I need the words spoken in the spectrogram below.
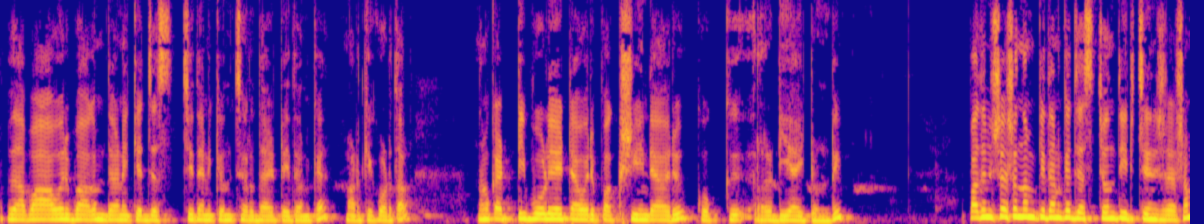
അപ്പോൾ അപ്പോൾ ആ ഒരു ഭാഗം ഇതെനിക്ക് ജസ്റ്റ് ഇതെനിക്കൊന്ന് ചെറുതായിട്ട് ഇതെനിക്ക് മടക്കി കൊടുത്താൽ നമുക്ക് അടിപൊളിയായിട്ട് ആ ഒരു പക്ഷീന്റെ ആ ഒരു കൊക്ക് റെഡി ആയിട്ടുണ്ട്. അപ്പോൾ അതിനുശേഷം നമുക്ക് ഇതെനിക്ക് ജസ്റ്റ് ഒന്ന് തിരിച്ചതിന് ശേഷം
